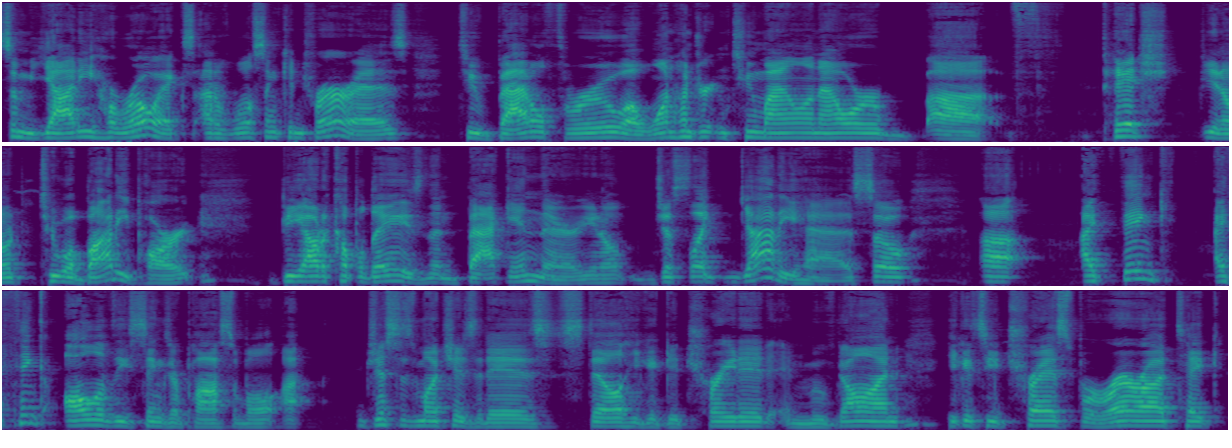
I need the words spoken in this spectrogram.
some yachty heroics out of Willson Contreras to battle through a 102 mile an hour uh, pitch, you know, to a body part be out a couple days and then back in there, you know, just like Yadi has. So uh, I think I think all of these things are possible. Uh, just as much as it is, still he could get traded and moved on. He could see Tres Barrera take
